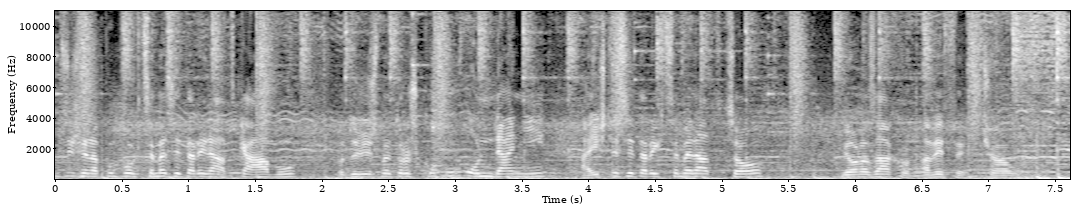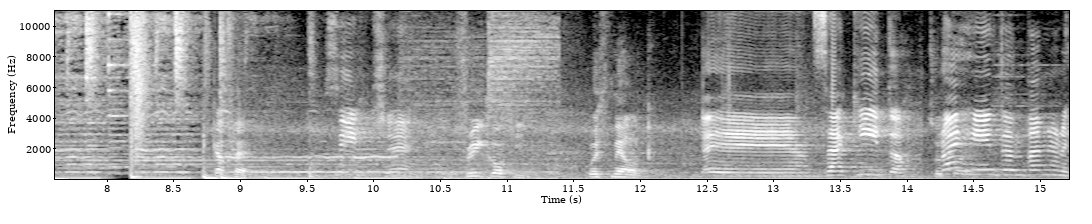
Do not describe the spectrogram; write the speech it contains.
Teď jsme přišli na pumpu, chceme si tady dát kávu, protože jsme trošku u ondaní a ještě si tady chceme dát co? Jo, na záchod a Wi-Fi. Čau. Kafe. Sí, Free coffee. With milk. eh, saquito. No que intentar ni.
